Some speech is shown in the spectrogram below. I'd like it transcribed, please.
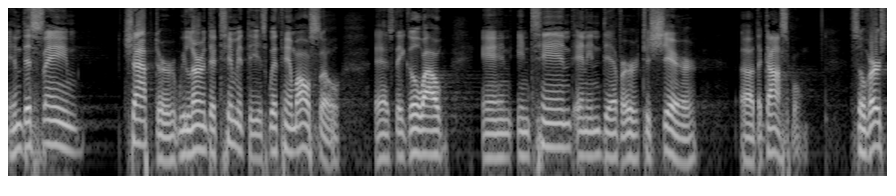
In this same chapter, we learn that Timothy is with him also as they go out and intend and endeavor to share uh, the gospel. So, verse,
